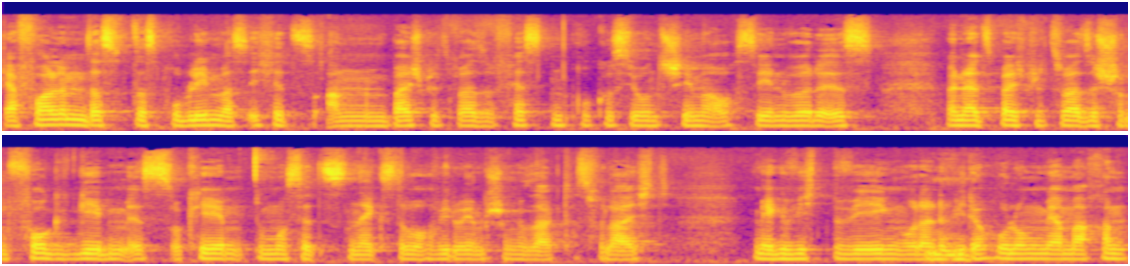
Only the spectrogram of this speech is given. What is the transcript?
Ja, vor allem das, das Problem, was ich jetzt an einem beispielsweise festen Progressionsschema auch sehen würde, ist, wenn jetzt beispielsweise schon vorgegeben ist, okay, du musst jetzt nächste Woche, wie du eben schon gesagt hast, vielleicht mehr Gewicht bewegen oder eine mhm. Wiederholung mehr machen,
